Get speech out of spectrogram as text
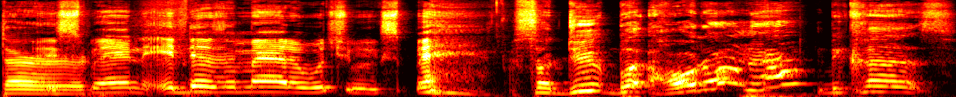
third. expand. It doesn't matter what you expand. So, dude, but hold on now, because,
